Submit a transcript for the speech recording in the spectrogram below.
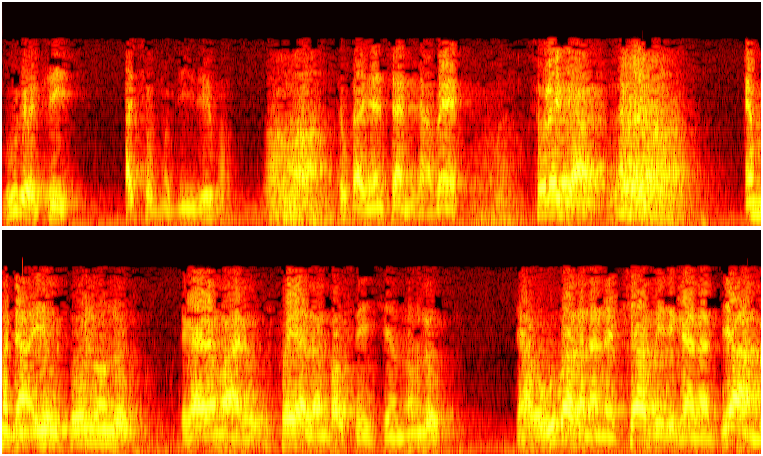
ဘူးတဲ့ထိအချုပ်မပြီးသေးပါဘူးမှန်ပါဒုက္ခချင်းဆက်နေတာပဲဆိုလိုက်ကြပါအမတန်အယုတ်ဆိုးလွန်းလို့ဒကာဓမ္မတို့ဆွဲရလံပေါက်စီခြင်းလွန်းလို့ဒါကဥပဒနာနဲ့ဖြတ်ပြီးဒီကလာပြမ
